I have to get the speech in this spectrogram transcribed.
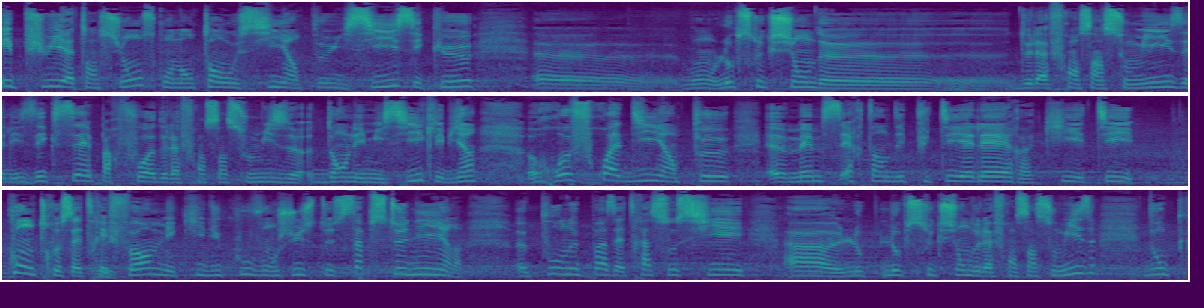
Et puis attention, ce qu'on entend aussi un peu ici, c'est que euh, l'obstruction de, de la France insoumise, les excès parfois de la France insoumise dans l'hémicycle, eh bien refroidit un peu euh, même certains députés LR qui étaient contre cette réforme, mais qui du coup vont juste s'abstenir euh, pour ne pas être associés à euh, l'obstruction de la France insoumise. Donc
